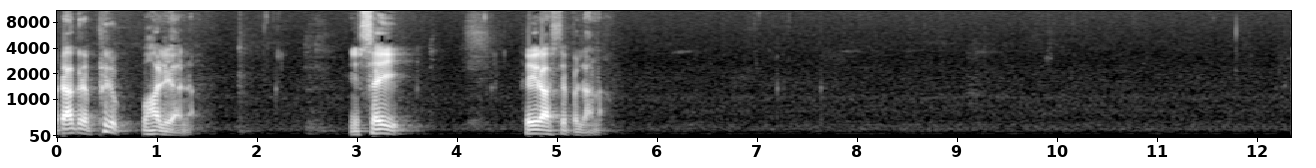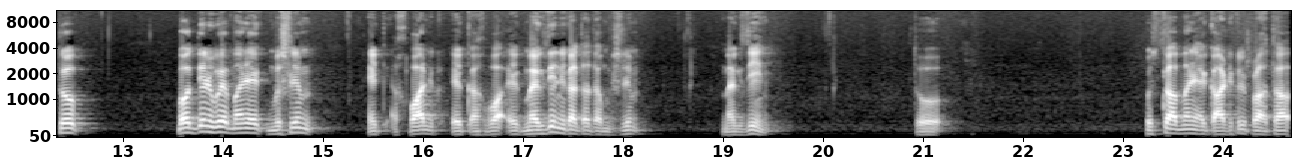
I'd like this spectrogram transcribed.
ہٹا کر پھر وہاں لے آنا۔ یعنی صحیح صحیح راستے پہ لانا۔ تو بہت دن ہوئے، میں نے ایک مسلم ایک اخبار ایک اخبار ایک میگزین نکلتا تھا، مسلم میگزین تو اس کا میں نے ایک آرٹیکل پڑھا تھا۔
